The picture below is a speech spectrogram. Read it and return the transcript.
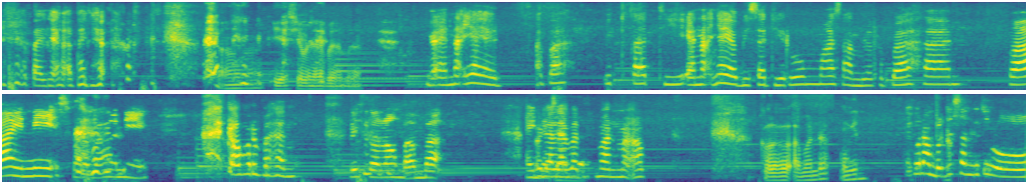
katanya katanya Ah, iya sih benar benar benar nggak enak ya ya apa itu tadi enaknya ya bisa di rumah sambil rebahan. Wah, ini suara bahan nih. Kamu rebahan. Please tolong Mbak Mbak. Aida Udah lewat, mohon maaf. kalau Amanda mungkin Kayak kurang berkesan gitu loh.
